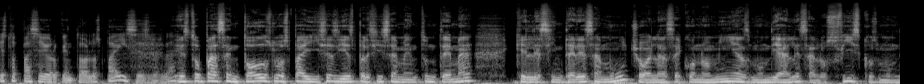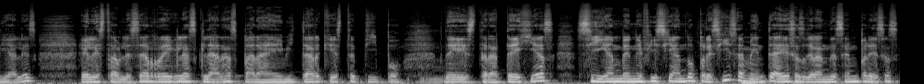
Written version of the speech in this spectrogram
Y esto pasa yo creo que en todos los países, ¿verdad? Esto pasa en todos los países y es precisamente un tema que les interesa mucho a las economías mundiales, a los fiscos mundiales, el establecer reglas claras para evitar que este tipo de estrategias sigan beneficiando precisamente a esas grandes empresas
